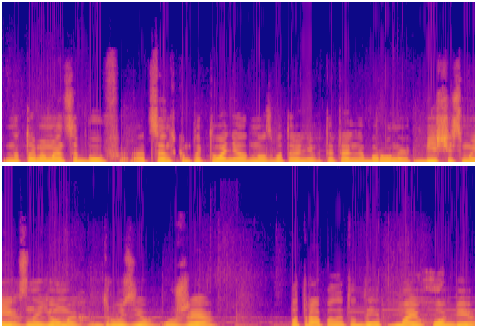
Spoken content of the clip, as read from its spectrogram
На той момент це був е, центр комплектування одного з батальйонів територіальної оборони. Більшість моїх знайомих, друзів вже потрапили туди. Маю хобі е,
